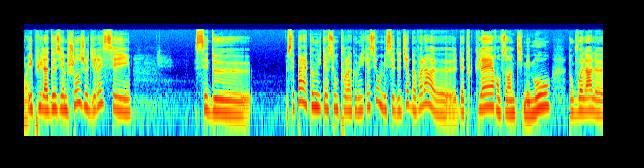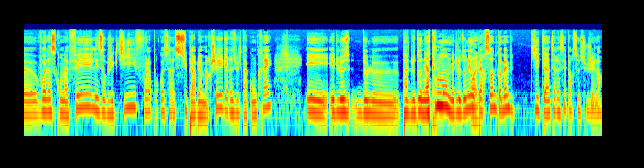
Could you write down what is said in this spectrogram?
Ouais. Et puis la deuxième chose, je dirais, c'est c'est de c'est pas la communication pour la communication, mais c'est de dire ben voilà euh, d'être clair en faisant un petit mémo. Donc voilà le voilà ce qu'on a fait, les objectifs, voilà pourquoi ça a super bien marché, les résultats concrets. Et, et de, le, de le pas de le donner à tout le monde, mais de le donner Ouais. aux personnes quand même qui étaient intéressées par ce sujet-là.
